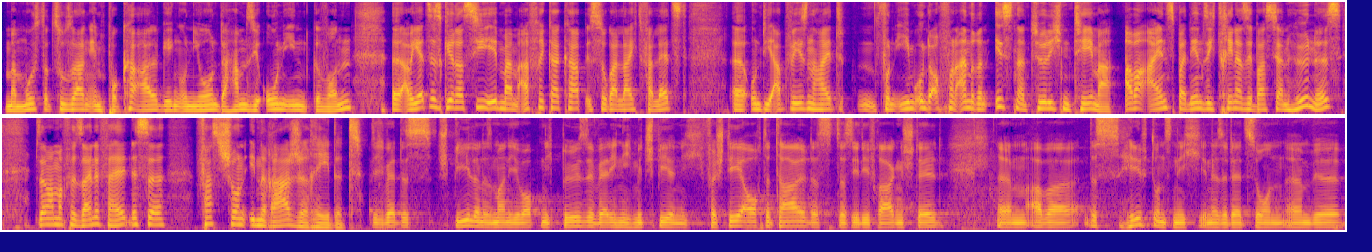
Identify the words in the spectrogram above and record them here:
Man muss dazu sagen, im Pokal gegen Union, da haben sie ohne ihn gewonnen. Äh, aber jetzt ist Girassi eben beim Afrika Cup, ist sogar leicht verletzt äh, und die Abwesenheit von ihm und auch von anderen ist natürlich ein Thema. Aber eins, bei dem sich Trainer Sebastian Hoeneß, sagen wir mal, für seine Verhältnisse fast schon in Rage redet. Ich werde das Spiel, und das meine ich überhaupt nicht böse, werde ich nicht mitspielen. Ich verstehe auch total, dass, dass ihr die Fragen stellt. Ähm, aber das hilft uns nicht in der Situation. Ähm, wir,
